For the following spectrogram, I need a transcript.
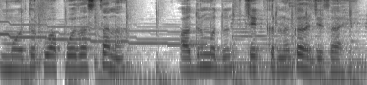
मोदक वापरत असताना अधूनमधून चेक करणं गरजेचं आहे.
